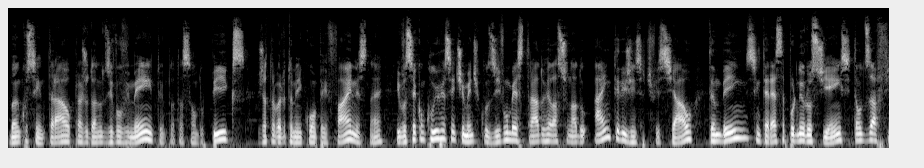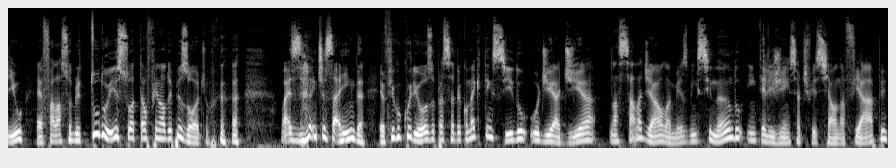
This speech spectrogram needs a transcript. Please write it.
Banco Central, para ajudar no desenvolvimento, implantação do Pix, já trabalhou também com Open Finance, né, e você concluiu recentemente, inclusive, um mestrado relacionado à inteligência artificial, também se interessa por neurociência, então o desafio é falar sobre tudo isso até o final do episódio. Mas antes ainda, eu fico curioso para saber como é que tem sido o dia a dia na sala de aula mesmo, ensinando inteligência artificial na FIAP.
